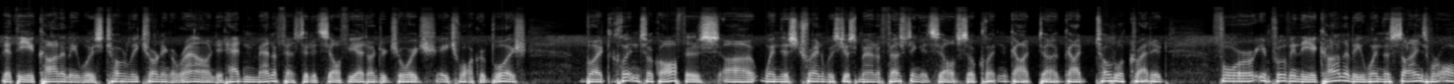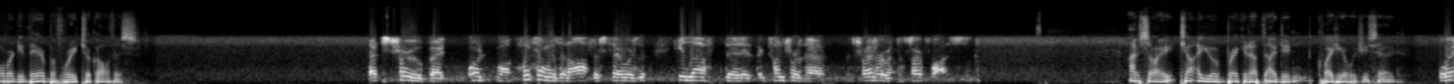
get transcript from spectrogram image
that the economy was totally turning around. It hadn't manifested itself yet under George H. Walker Bush, but Clinton took office uh, when this trend was just manifesting itself. So Clinton got uh, got total credit for improving the economy when the signs were already there before he took office. That's true, but while Clinton was in office, there was he left the, the country, the, the treasury with a surplus. I'm sorry, you were breaking up. I didn't quite hear what you said. When,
